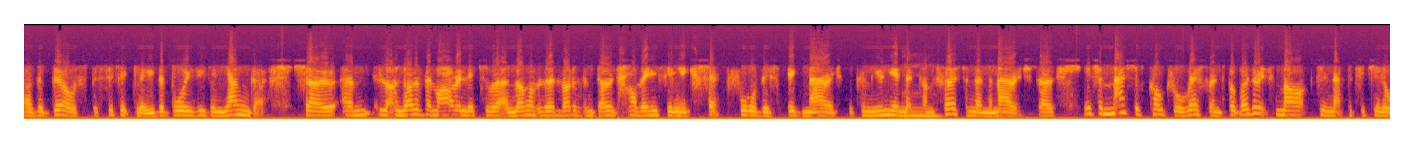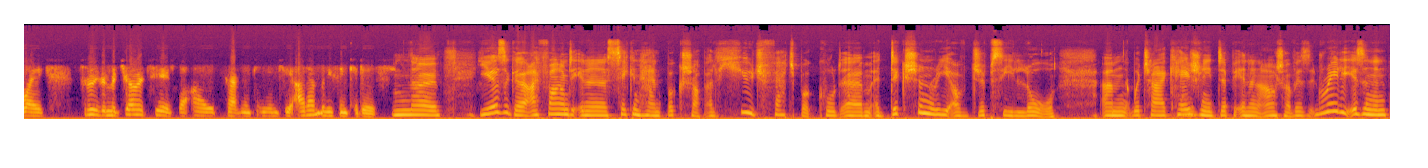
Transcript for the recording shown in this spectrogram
uh, the girls specifically, the boys even younger. So um, a lot of them are illiterate. A lot, of, a lot of them don't have anything except for this big marriage, the communion that mm. comes first and then the marriage. So it's a massive cultural reference, but whether it's marked in that particular way through the majority of the Irish travelling community, I don't really think it is. No. Years ago, I found in a second-hand bookshop a huge fat book called um, A Dictionary of Gypsy Law, um, which I occasionally dip in and out of. It really is an,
